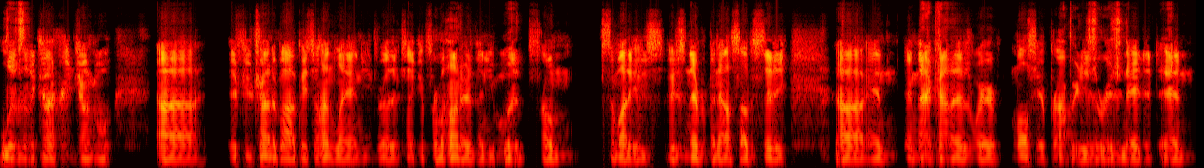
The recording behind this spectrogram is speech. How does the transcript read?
lives in a concrete jungle. Uh, if you're trying to buy a piece of hunt land, you'd rather take it from a hunter than you would from somebody who's who's never been outside the city. Uh, and and that kind of is where Mossy Oak Properties originated, and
